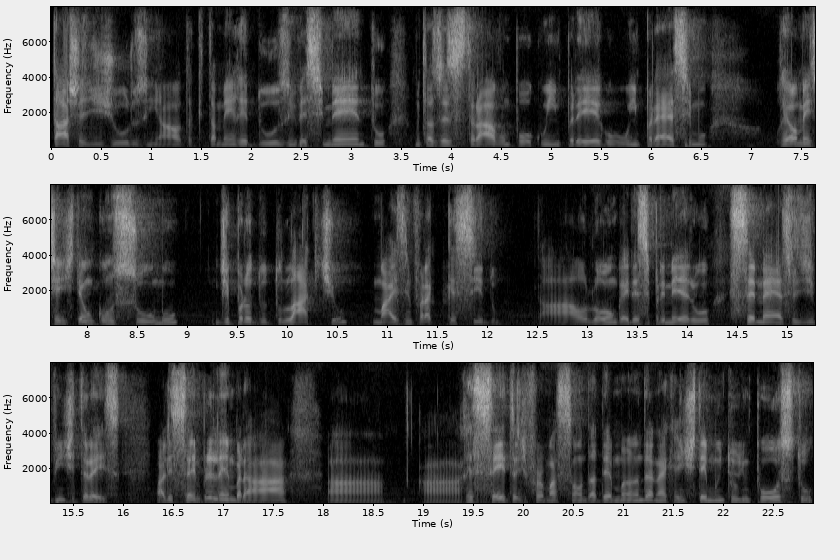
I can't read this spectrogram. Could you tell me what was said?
taxa de juros em alta, que também reduz o investimento, muitas vezes trava um pouco o emprego, o empréstimo, realmente a gente tem um consumo de produto lácteo mais enfraquecido tá, ao longo desse primeiro semestre de 23. Vale sempre lembrar a, a receita de formação da demanda, né, que a gente tem muito imposto,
